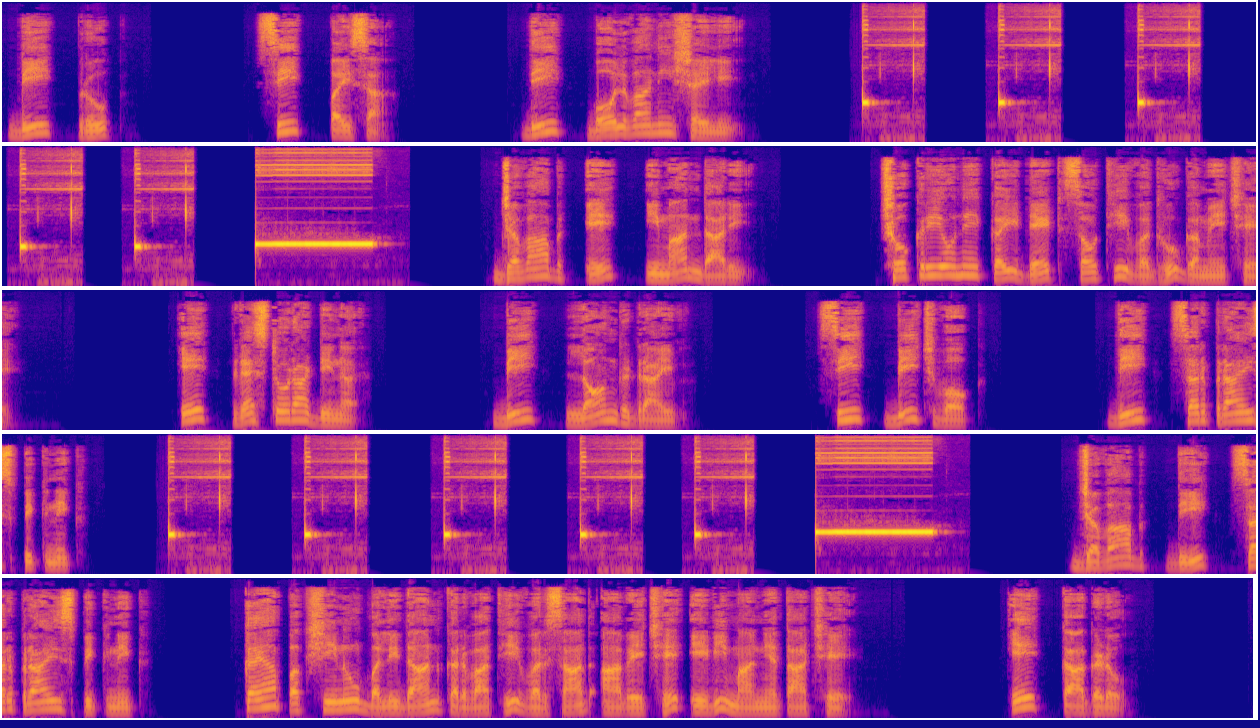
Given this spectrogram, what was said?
બી, રૂપ. સી, પૈસા. દી બોલવાની શૈલી જવાબ એ ઈમાનદારી છોકરીઓને કઈ ડેટ સૌથી વધુ ગમે છે? A restaurant dinner. B, long drive. C, beach walk. D surprise picnic. જવાબ, દી સરપ્રાઇઝ પિકનિક. કયા પક્ષીનું બલિદાન કરવાથી વરસાદ આવે છે એવી માન્યતા છે? એ, કાગડો.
